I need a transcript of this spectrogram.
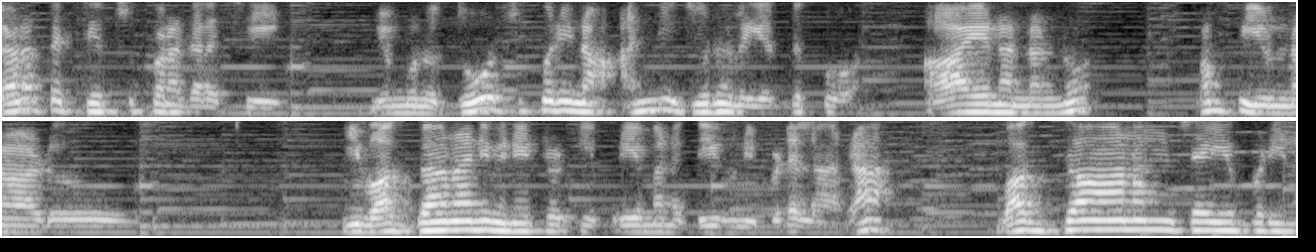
ఘనత తెచ్చుకొనదలచి మిమ్మల్ని దోచుకుని అన్ని జనుల ఎద్దకు ఆయన నన్ను పంపి ఉన్నాడు ఈ వాగ్దానాన్ని వినేటువంటి ప్రియమైన దేవుని బిడ్డలారా వాగ్దానం చేయబడిన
